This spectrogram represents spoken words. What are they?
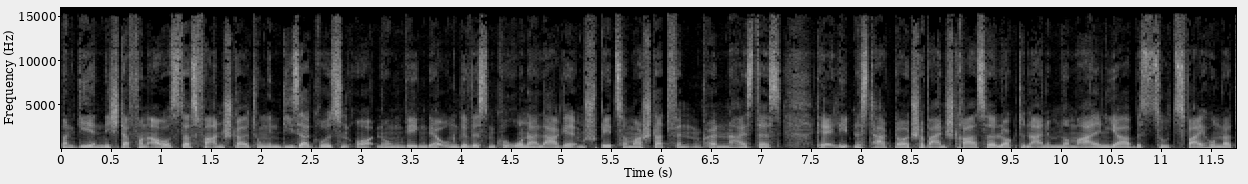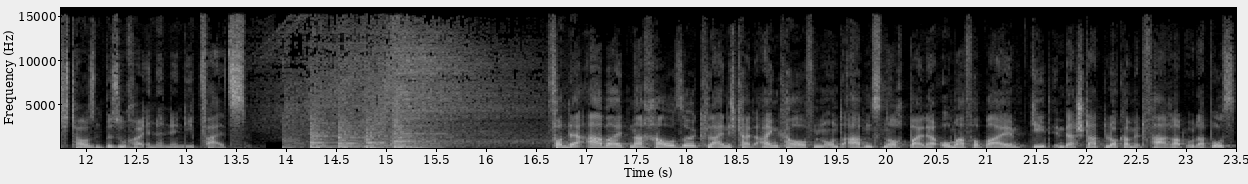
Man gehe nicht davon aus, dass Veranstaltungen dieser Größenordnung wegen der ungewissen Corona-Lage im Spätsommer stattfinden können, heißt es. Der Erlebnistag Deutsche Weinstraße lockt in einem normalen Jahr bis zu 200.000 BesucherInnen in die Pfalz. Von der Arbeit nach Hause, Kleinigkeit einkaufen und abends noch bei der Oma vorbei, geht in der Stadt locker mit Fahrrad oder Bus,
